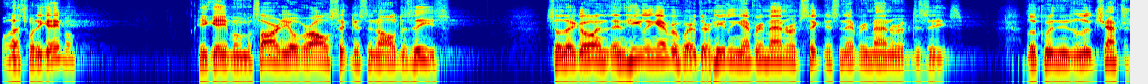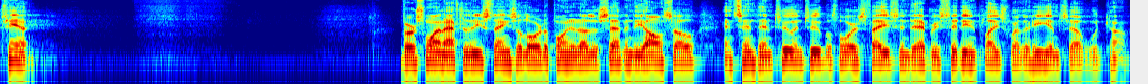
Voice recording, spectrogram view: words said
Well, that's what he gave them. He gave them authority over all sickness and all disease. So they're going and healing everywhere. They're healing every manner of sickness and every manner of disease. Look with me to Luke chapter 10. Verse 1 After these things, the Lord appointed other 70 also, and sent them two and two before his face into every city and place whither he himself would come.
